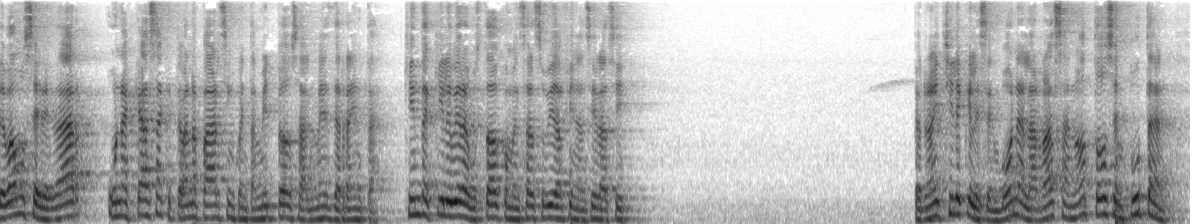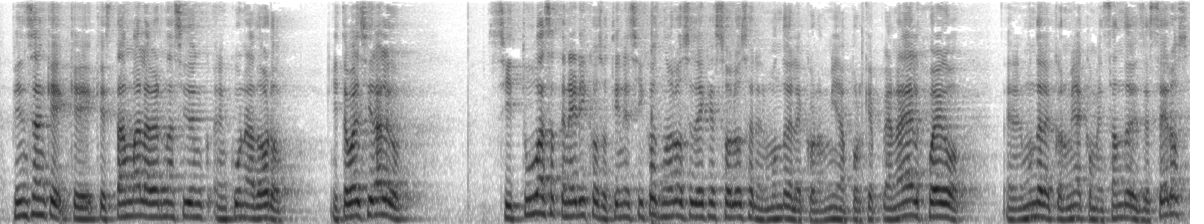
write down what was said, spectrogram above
Te vamos a heredar una casa que te van a pagar 50 mil pesos al mes de renta. ¿Quién de aquí le hubiera gustado comenzar su vida financiera así? Pero no hay chile que les embone a la raza, ¿no? Todos se emputan. Piensan que, que- está mal haber nacido en, en cuna de oro. Y te voy a decir algo. Si tú vas a tener hijos o tienes hijos, no los dejes solos en el mundo de la economía. Porque ganar el juego en el mundo de la economía comenzando desde ceros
